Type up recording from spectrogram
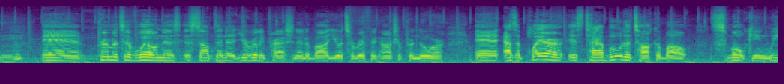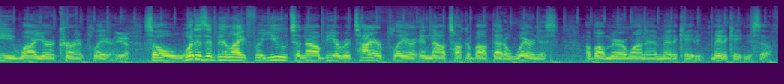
Mm-hmm. and primitive wellness is something that you're really passionate about. You're a terrific entrepreneur, and as a player, it's taboo to talk about smoking weed while you're a current player. Yep. So, what has it been like for you to now be a retired player and now talk about that awareness about marijuana and medicated medicating yourself?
